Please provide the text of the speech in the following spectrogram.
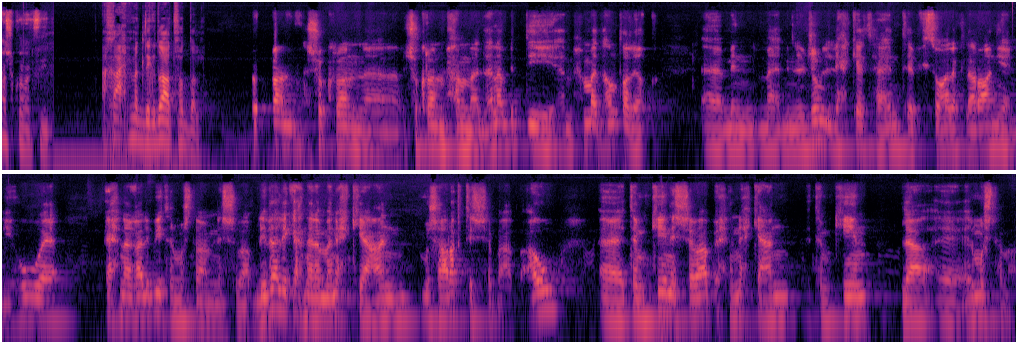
أشكرك سيدي أخ أحمد القضاء تفضل. شكرا شكرا شكرا محمد. أنا بدي محمد أنطلق آه، من من الجملة اللي حكيتها أنت في سؤالك لرانيا اللي هو إحنا غالبية المجتمع من الشباب. لذلك إحنا لما نحكي عن مشاركة الشباب أو آه، تمكين الشباب إحنا نحكي عن تمكين للمجتمع.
